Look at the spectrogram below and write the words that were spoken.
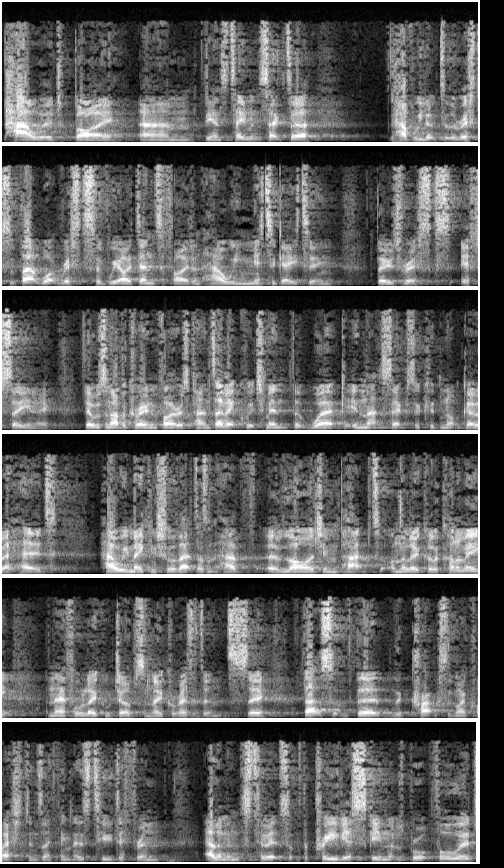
powered by um, the entertainment sector. Have we looked at the risks of that? What risks have we identified and how are we mitigating those risks if, so, you know, there was another coronavirus pandemic which meant that work in that sector could not go ahead how are we making sure that doesn't have a large impact on the local economy and therefore local jobs and local residents? So that's sort of the, the crux of my questions. I think there's two different elements to it. Sort of the previous scheme that was brought forward,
